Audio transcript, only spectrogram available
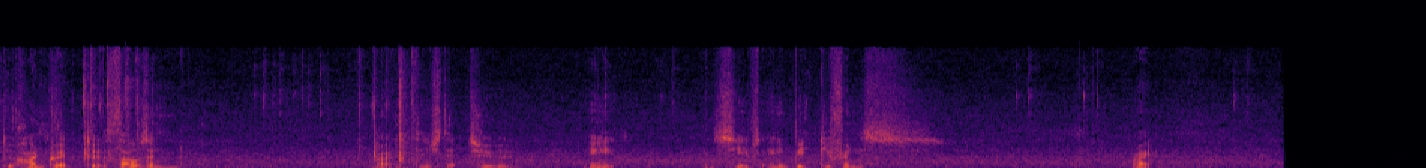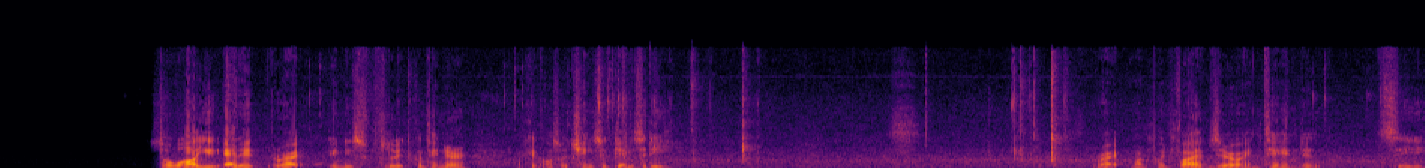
200 to 1000 right change that to 8 and see if any big difference. Right. So while you edit right in this fluid container I can also change the density right 1.5 0 and 10 see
